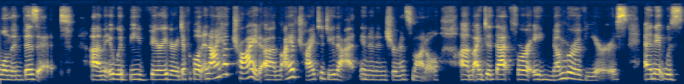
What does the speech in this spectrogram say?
woman visit um, it would be very very difficult and i have tried um, i have tried to do that in an insurance model um, i did that for a number of years and it was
